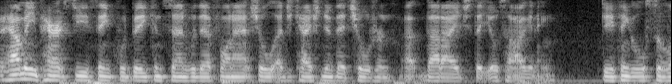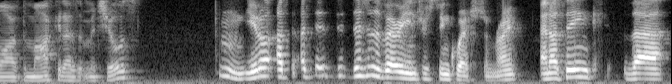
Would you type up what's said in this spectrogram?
how many parents do you think would be concerned with their financial education of their children at that age that you're targeting? Do you think it will survive the market as it matures? Hmm, you know, I, I, this is a very interesting question, right? And I think that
